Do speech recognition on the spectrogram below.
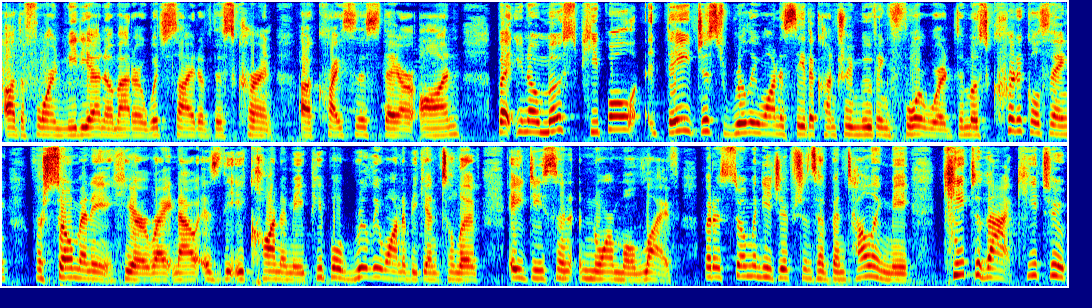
uh, the foreign media, no matter which side of this current uh, crisis they are on. But, you know, most people, they just really want to see the country moving forward. The most critical thing for so many here right now is the economy. People really want to begin to live a decent, normal life. But as so many Egyptians have been telling me, key to that, key to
